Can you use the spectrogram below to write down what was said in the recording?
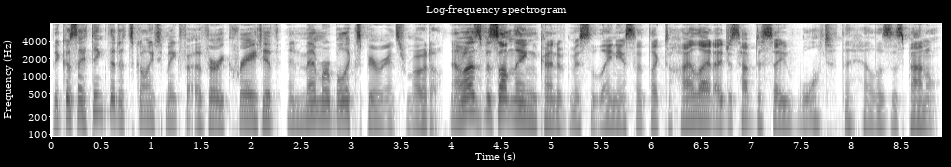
because I think that it's going to make for a very creative and memorable experience from Oda. Now as for something kind of miscellaneous I'd like to highlight, I just have to say what the hell is this panel?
